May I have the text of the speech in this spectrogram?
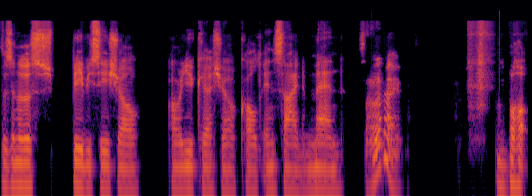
There's another BBC show or a UK show called Inside Men. Is that right? but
